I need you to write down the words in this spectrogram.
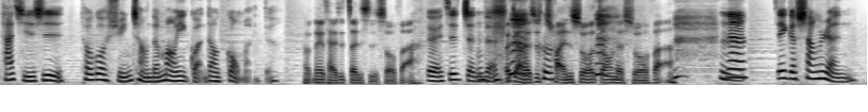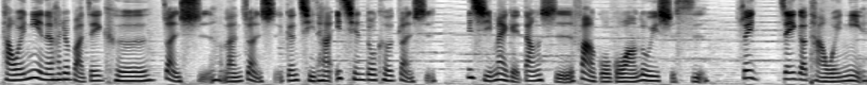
它其实是透过寻常的贸易管道购买的。哦，那个才是真实说法。对，这是真的。我讲的是传说中的说法。那这个商人塔维涅呢，他就把这一颗钻石，蓝钻石，跟其他一千多颗钻石一起卖给当时法国国王路易十四，所以。这个塔维涅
